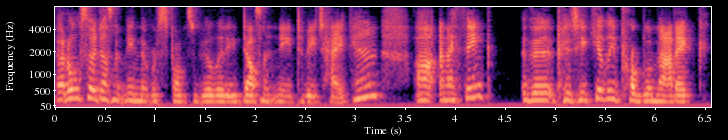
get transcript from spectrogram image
that also doesn't mean that responsibility doesn't need to be taken. Uh, and I think the particularly problematic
